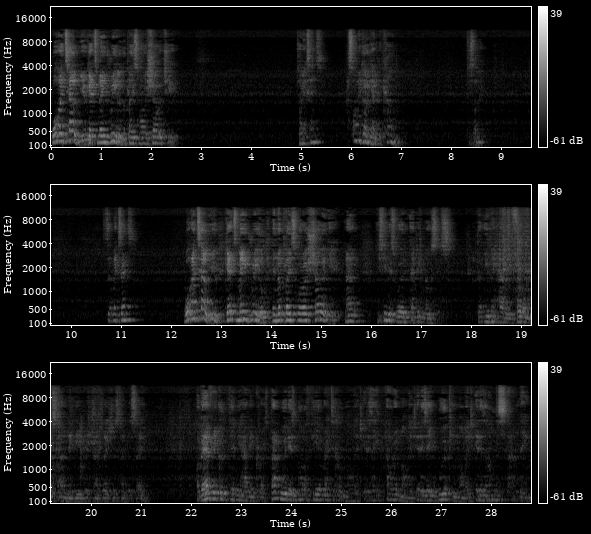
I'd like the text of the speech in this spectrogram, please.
What I tell you gets made real in the place where I show it to you. Does that make sense? That's why we've got to get it to come to something. Does that make sense? What I tell you gets made real in the place where I show it to you. Now, you see this word epignosis, that you may have a full understanding, the English translations tend to say, of every good thing we have in Christ. That word is not a theoretical knowledge, it is a thorough knowledge, it is a working knowledge, it is an understanding.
